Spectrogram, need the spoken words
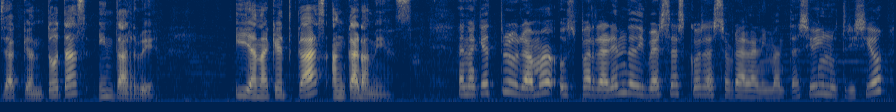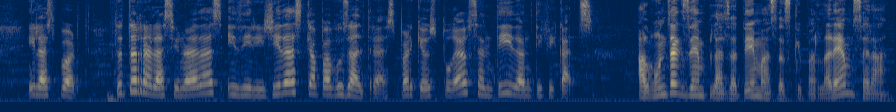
ja que en totes intervé. I en aquest cas encara més. En aquest programa us parlarem de diverses coses sobre l'alimentació i nutrició i l'esport, totes relacionades i dirigides cap a vosaltres, perquè us pugueu sentir identificats. Alguns exemples de temes dels que parlarem seran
